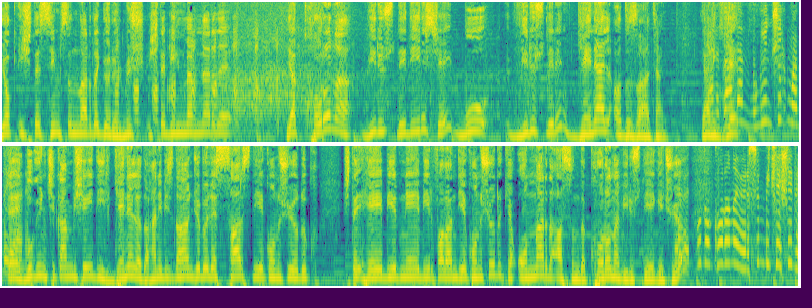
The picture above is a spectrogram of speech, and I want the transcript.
Yok işte Simpsonlarda görülmüş. İşte bilmem nerede. Ya korona virüs dediğiniz şey bu virüslerin genel adı zaten. Yani, Yani ge- zaten bugün çıkmadı Evet yani. bugün çıkan bir şey değil genel adı. Hani biz daha önce böyle SARS diye konuşuyorduk. İşte H1N1 falan diye konuşuyorduk ya onlar da aslında koronavirüs diye geçiyor. Evet bu da koronavirüsün bir çeşidi.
